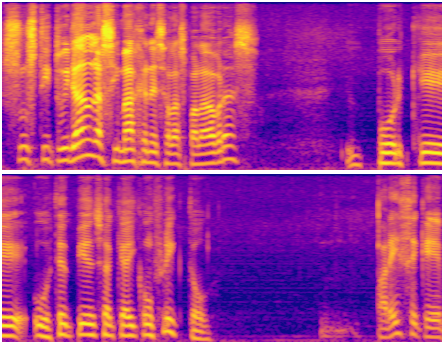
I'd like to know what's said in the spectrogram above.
¿sustituirán las imágenes a las palabras? Porque usted piensa que hay conflicto parece que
